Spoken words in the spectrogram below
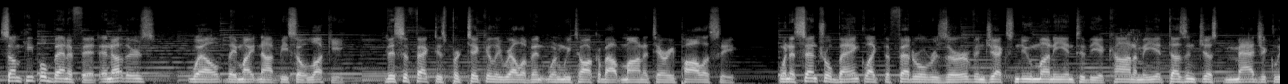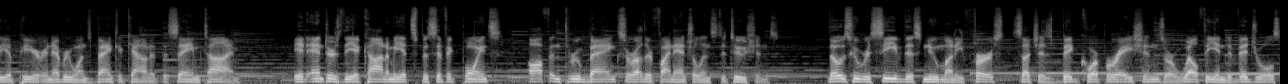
Some people benefit and others, well, they might not be so lucky. This effect is particularly relevant when we talk about monetary policy. When a central bank like the Federal Reserve injects new money into the economy, it doesn't just magically appear in everyone's bank account at the same time. It enters the economy at specific points, often through banks or other financial institutions. Those who receive this new money first, such as big corporations or wealthy individuals,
